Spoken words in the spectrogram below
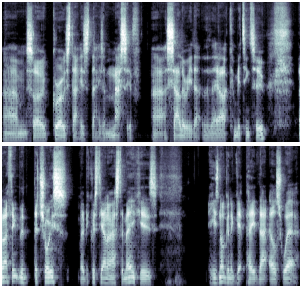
Um, so gross, that is that is a massive uh, salary that they are committing to. And I think that the choice maybe Cristiano has to make is he's not going to get paid that elsewhere.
